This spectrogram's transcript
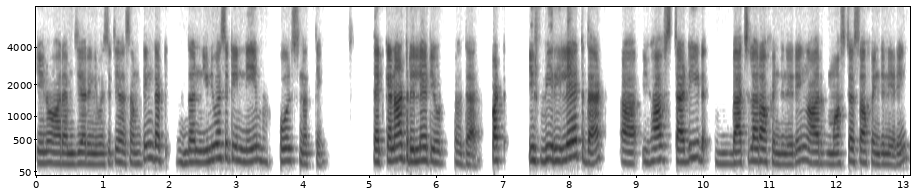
you know or mgr university or something that the university name holds nothing that cannot relate you to that but if we relate that uh, you have studied bachelor of engineering or masters of engineering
